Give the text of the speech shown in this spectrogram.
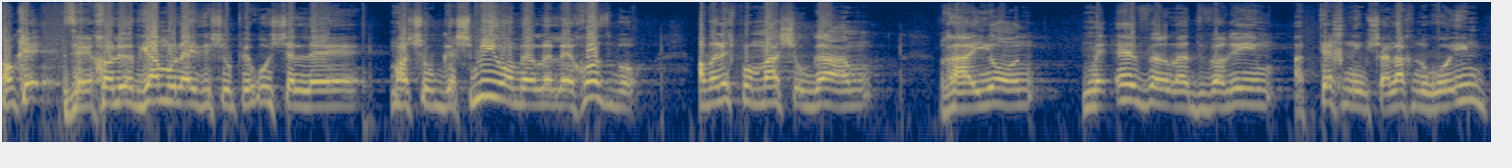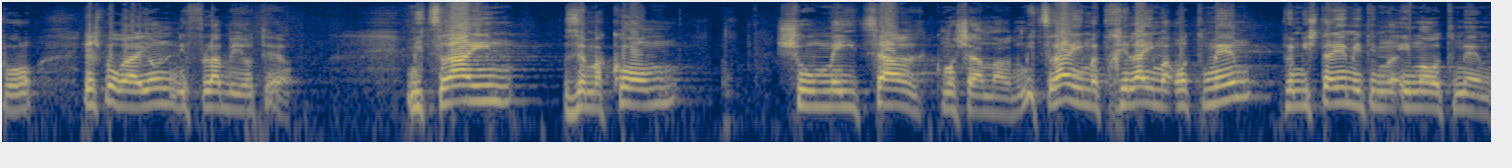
אוקיי, זה יכול להיות גם אולי איזשהו פירוש של אה, משהו גשמי, הוא אומר, לאחוז בו, אבל יש פה משהו גם, רעיון, מעבר לדברים הטכניים שאנחנו רואים פה, יש פה רעיון נפלא ביותר. מצרים זה מקום שהוא מיצר, כמו שאמרנו. מצרים מתחילה עם האות מ' ומסתיימת עם, עם האות מ'.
